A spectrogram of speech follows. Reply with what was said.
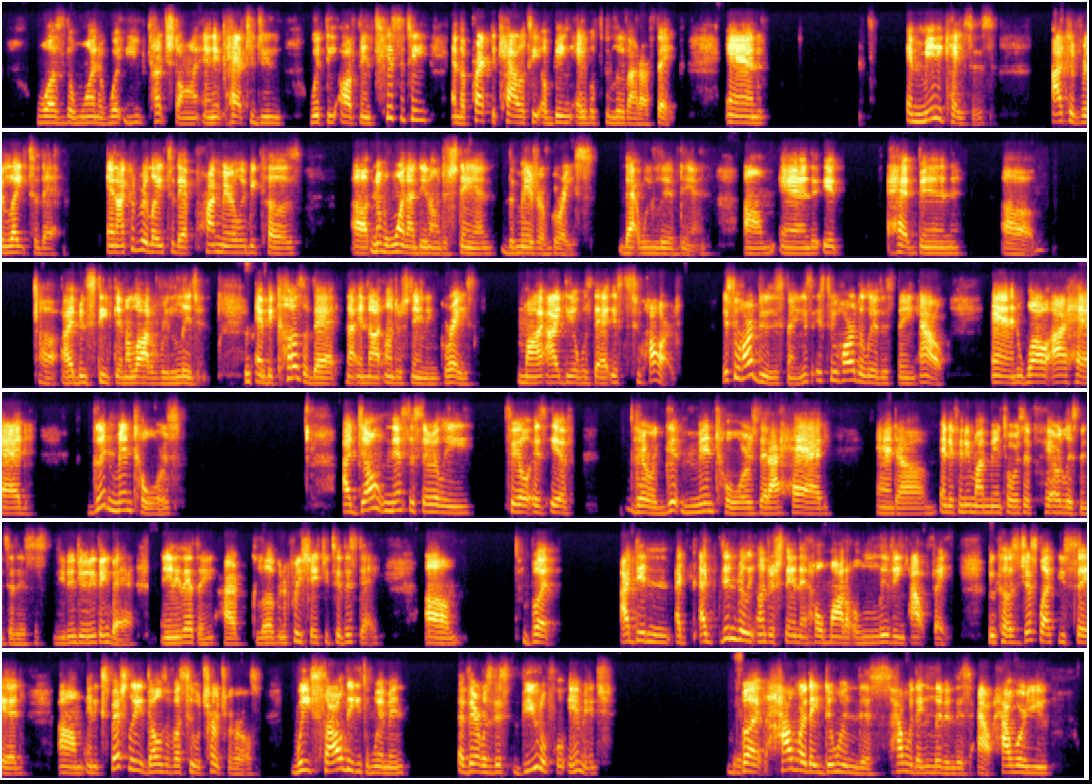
was the one of what you touched on, and it had to do with the authenticity and the practicality of being able to live out our faith. And in many cases, I could relate to that. And I could relate to that primarily because, uh, number one, I didn't understand the measure of grace that we lived in. Um, and it had been, uh, uh, I'd been steeped in a lot of religion. Mm-hmm. And because of that, not, and not understanding grace, my idea was that it's too hard. It's too hard to do this thing. It's, it's too hard to live this thing out. And while I had good mentors, I don't necessarily feel as if there were good mentors that I had. And um, and if any of my mentors have, are listening to this, you didn't do anything bad, any of that thing. I love and appreciate you to this day. Um, but I didn't I, I didn't really understand that whole model of living out faith because just like you said, um, and especially those of us who are church girls, we saw these women. Uh, there was this beautiful image, yeah. but how were they doing this? How were they living this out? How were you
